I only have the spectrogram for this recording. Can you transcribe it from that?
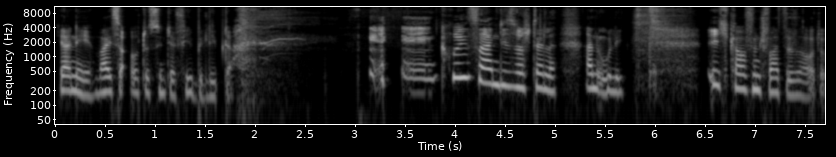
Ja, nee, weiße Autos sind ja viel beliebter. Grüße an dieser Stelle an Uli. Ich kaufe ein schwarzes Auto.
